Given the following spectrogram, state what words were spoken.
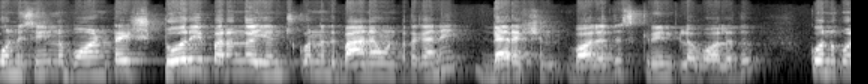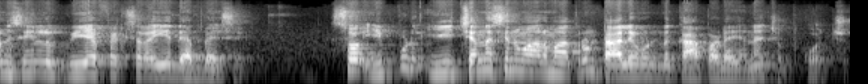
కొన్ని సీన్లు బాగుంటాయి స్టోరీ పరంగా ఎంచుకున్నది బాగానే ఉంటుంది కానీ డైరెక్షన్ బాగాలేదు స్క్రీన్ ప్లే బాగాలేదు కొన్ని కొన్ని సీన్లు విఎఫ్ఎక్స్లు అయ్యి దెబ్బేసాయి. సో ఇప్పుడు ఈ చిన్న సినిమాలు మాత్రం టాలీవుడ్ని కాపాడాయనే చెప్పుకోవచ్చు.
